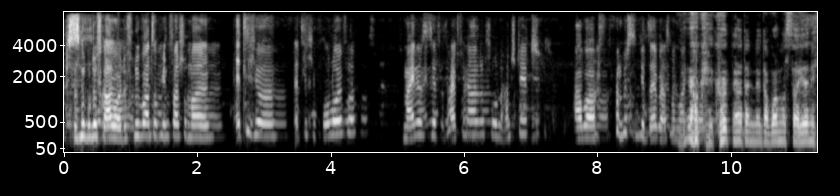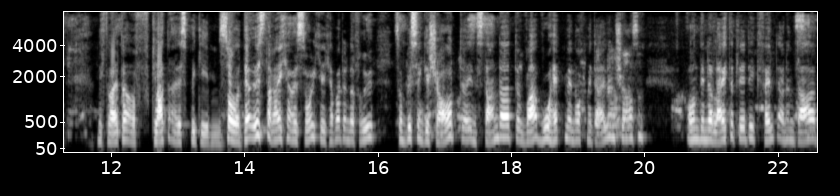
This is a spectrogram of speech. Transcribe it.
Das ist eine gute Frage. Heute früh waren es auf jeden Fall schon mal etliche, etliche Vorläufe. Ich meine, dass jetzt das Halbfinale schon ansteht. Aber da müsste ich jetzt selber erstmal mal. Ja, okay, gut, ja, dann, da wollen wir uns da hier nicht, nicht weiter auf Glatteis begeben. So, der Österreicher als solcher, ich habe heute in der Früh so ein bisschen geschaut, äh, im Standard, war, wo hätten wir noch Medaillenchancen? Und in der Leichtathletik fällt einem da,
